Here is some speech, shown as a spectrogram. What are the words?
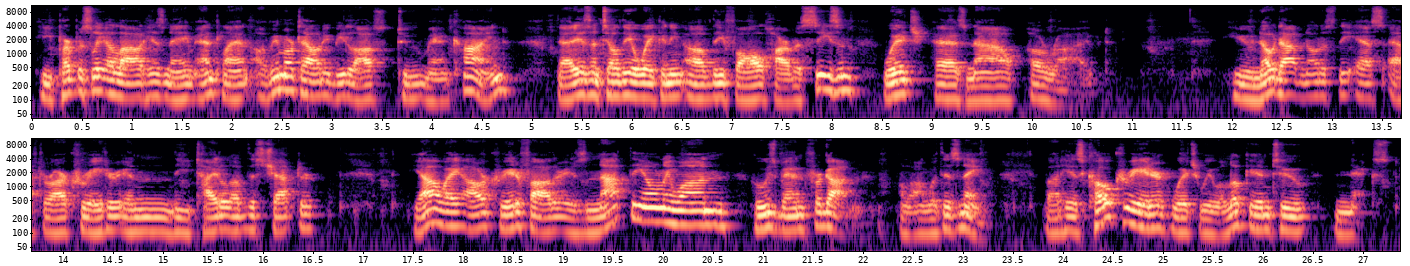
He purposely allowed His name and plan of immortality be lost to mankind, that is, until the awakening of the fall harvest season, which has now arrived. You no doubt noticed the S after our Creator in the title of this chapter. Yahweh, our Creator Father, is not the only one who's been forgotten, along with his name, but his co creator, which we will look into next.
